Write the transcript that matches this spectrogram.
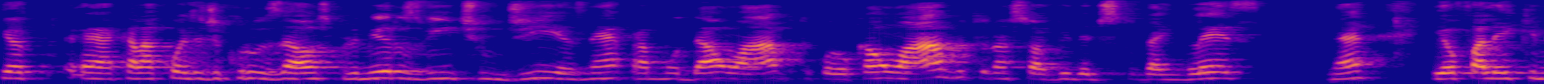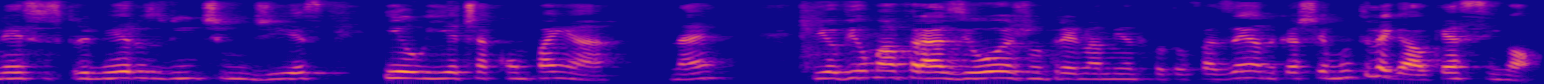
que é aquela coisa de cruzar os primeiros 21 dias, né, para mudar um hábito, colocar um hábito na sua vida de estudar inglês, né? E eu falei que nesses primeiros 21 dias eu ia te acompanhar, né? E eu vi uma frase hoje no treinamento que eu estou fazendo que eu achei muito legal, que é assim, ó.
